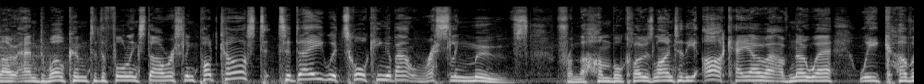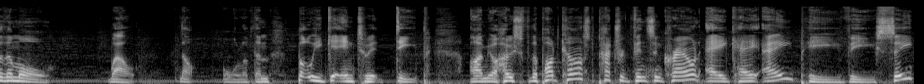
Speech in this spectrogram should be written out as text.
Hello and welcome to the Falling Star Wrestling Podcast. Today we're talking about wrestling moves. From the humble clothesline to the RKO out of nowhere, we cover them all. Well, not all of them, but we get into it deep. I'm your host for the podcast, Patrick Vincent Crown, aka PVC,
